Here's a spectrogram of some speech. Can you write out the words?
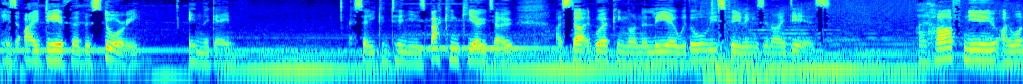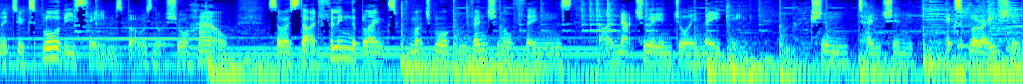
his idea for the story in the game. So he continues Back in Kyoto, I started working on Olija with all these feelings and ideas. I half knew I wanted to explore these themes, but was not sure how. So I started filling the blanks with much more conventional things that I naturally enjoy making action, tension, exploration,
